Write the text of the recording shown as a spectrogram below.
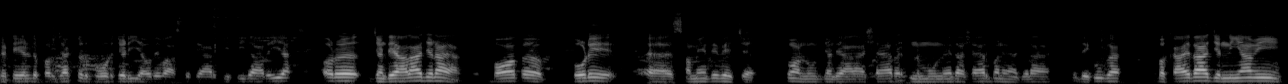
ਡਿਟੇਲਡ ਪ੍ਰੋਜੈਕਟ ਰਿਪੋਰਟ ਜਿਹੜੀ ਆ ਉਹਦੇ ਵਾਸਤੇ ਤਿਆਰ ਕੀਤੀ ਜਾ ਰਹੀ ਆ। ਔਰ ਜੰਡਿਆਲਾ ਜਿਹੜਾ ਆ, ਬਹੁਤ ਥੋੜੇ ਸਮੇਂ ਦੇ ਵਿੱਚ ਤੁਹਾਨੂੰ ਜੰਡਿਆਲਾ ਸ਼ਹਿਰ, ਨਮੂਨੇ ਦਾ ਸ਼ਹਿਰ ਬਣਿਆ ਜਿਹੜਾ ਉਹ ਦੇਖੂਗਾ। ਬਕਾਇਦਾ ਜਿੰਨੀਆਂ ਵੀ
